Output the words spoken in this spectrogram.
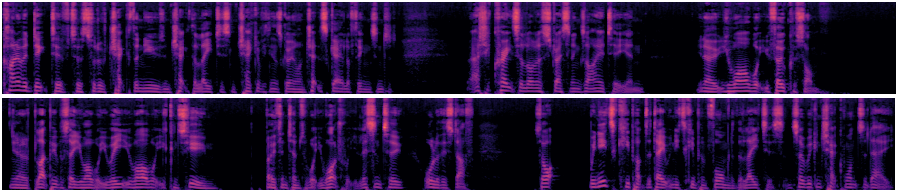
kind of addictive to sort of check the news and check the latest and check everything that's going on, check the scale of things, and actually creates a lot of stress and anxiety. And you know, you are what you focus on. You know, like people say, you are what you eat, you are what you consume, both in terms of what you watch, what you listen to, all of this stuff. So we need to keep up to date. We need to keep informed of the latest, and so we can check once a day.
